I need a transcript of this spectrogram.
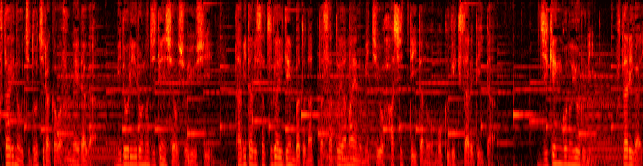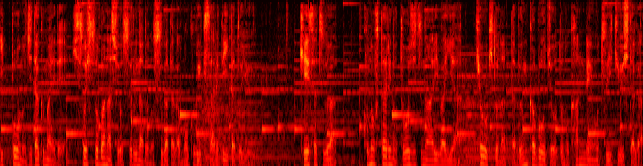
2人のうちどちらかは不明だが緑色の自転車を所有したびたび殺害現場となった里山への道を走っていたのを目撃されていた。事件後の夜に2人が一方の自宅前でひそひそ話をするなどの姿が目撃されていたという。警察はこの2人の当日のアリバイや凶器となった文化包丁との関連を追及したが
